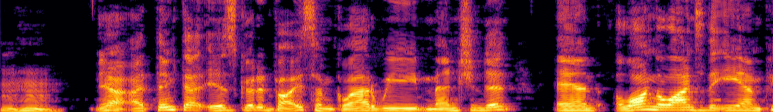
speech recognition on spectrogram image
Mm-hmm. Yeah, I think that is good advice. I'm glad we mentioned it. And along the lines of the EMP,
